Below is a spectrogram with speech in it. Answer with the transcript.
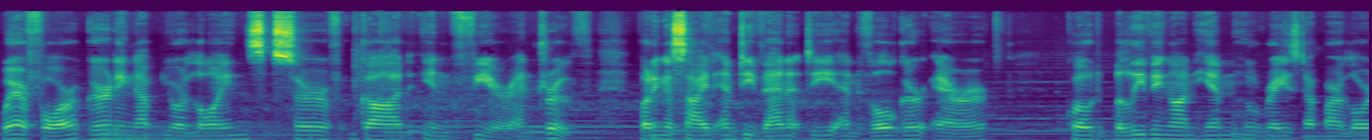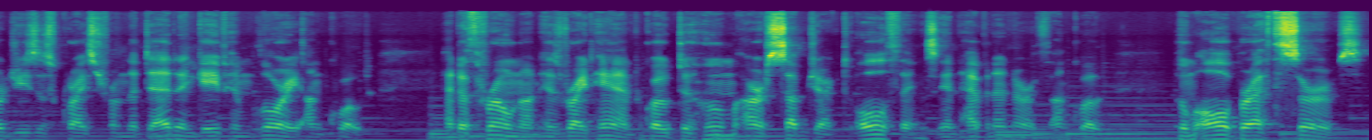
Wherefore, girding up your loins, serve God in fear and truth, putting aside empty vanity and vulgar error, quote, believing on him who raised up our Lord Jesus Christ from the dead and gave him glory, unquote, and a throne on his right hand, quote, to whom are subject all things in heaven and earth, unquote, whom all breath serves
